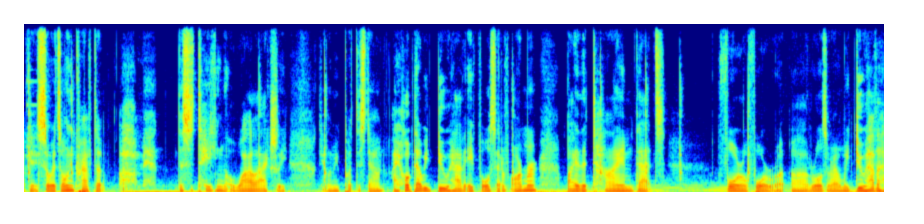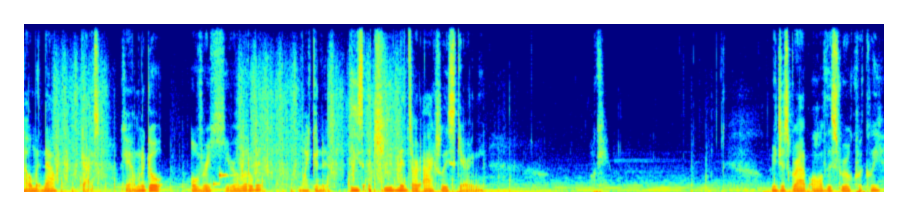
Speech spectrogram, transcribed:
Okay, so it's only craft up. Oh man, this is taking a while actually. Okay, let me put this down. I hope that we do have a full set of armor by the time that 404 uh, rolls around. We do have a helmet now, guys. Okay, I'm gonna go over here a little bit. Oh my goodness, these achievements are actually scaring me. Okay. Let me just grab all of this real quickly.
